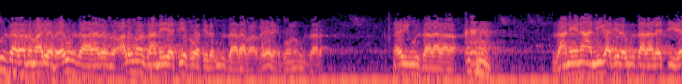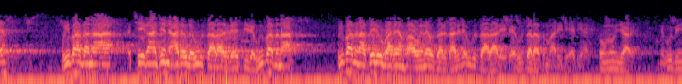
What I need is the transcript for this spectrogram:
ဥဇာရသမารီကဘယ်ဥဇာရတော့ဆိုအလုံးစုံဇာနေရဲ့ရှင်းဖို့ဖြစ်တဲ့ဥဇာရပါပဲတဲ့အကုန်လုံးဥဇာရအဲဒီဥဇာရကတော့ဇာနေနာအနိကဖြစ်တဲ့ဥဇာရလည်းရှိတယ်ဝိပဿနာအခြေခံချင်းနဲ့အားထုတ်တဲ့ဥဇာရတွေလည်းရှိတယ်ဝိပဿနာ ဝိပဿနာသိလို့ပါတယ်ပါဝင်တဲ့ဥဇာရဒါတွေလည်းဥဇာရတွေပဲဥဇာရသမารီတွေအဲဒီဟာအကုန်လုံးရတယ်အခုဒီ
